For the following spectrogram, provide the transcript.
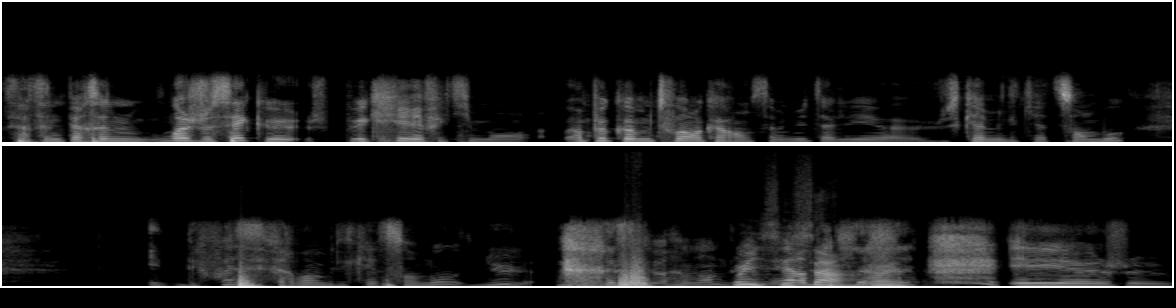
certaines personnes moi, je sais que je peux écrire effectivement un peu comme toi en 45 minutes, aller, jusqu'à 1400 mots et des fois, c'est vraiment 1400 mots nuls. C'est vraiment de Oui, c'est ça, ouais. et heu, je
